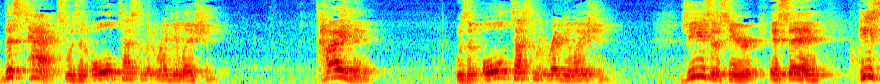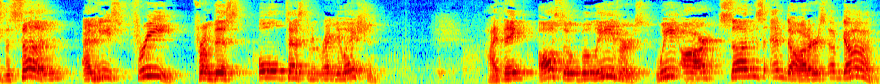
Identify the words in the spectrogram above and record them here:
This tax was an Old Testament regulation. Tithing was an Old Testament regulation. Jesus here is saying he's the Son and he's free from this Old Testament regulation. I think also believers, we are sons and daughters of God.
